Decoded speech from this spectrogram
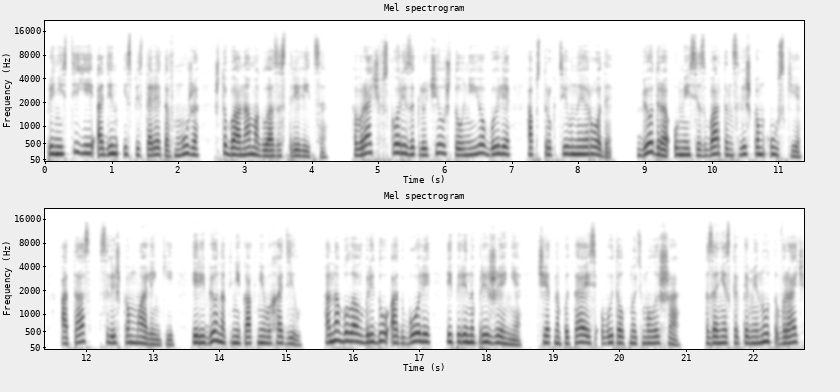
принести ей один из пистолетов мужа, чтобы она могла застрелиться. Врач вскоре заключил, что у нее были обструктивные роды. Бедра у миссис Бартон слишком узкие, а таз слишком маленький, и ребенок никак не выходил. Она была в бреду от боли и перенапряжения, тщетно пытаясь вытолкнуть малыша. За несколько минут врач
